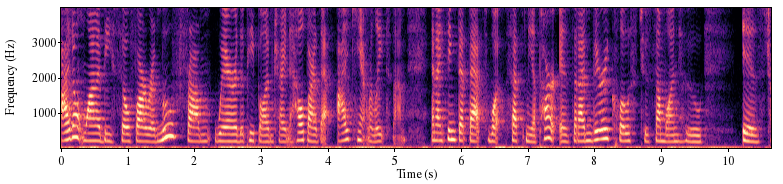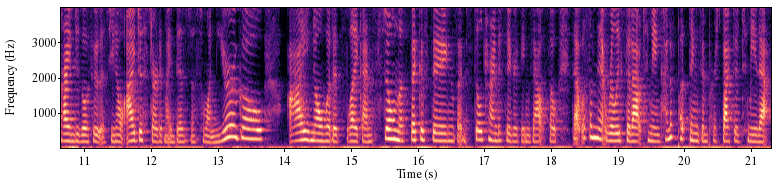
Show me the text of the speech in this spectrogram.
I don't want to be so far removed from where the people I'm trying to help are that I can't relate to them. And I think that that's what sets me apart is that I'm very close to someone who is trying to go through this. You know, I just started my business one year ago. I know what it's like. I'm still in the thick of things. I'm still trying to figure things out. So that was something that really stood out to me and kind of put things in perspective to me that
